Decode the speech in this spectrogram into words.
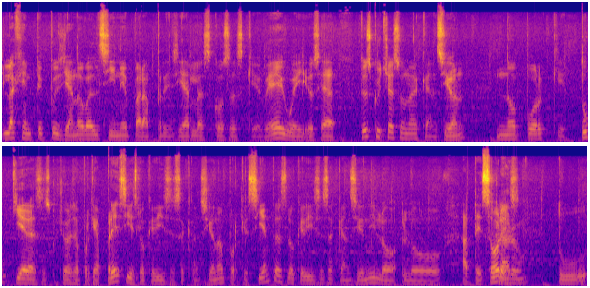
la gente pues ya no va al cine para apreciar las cosas que ve, güey. O sea, tú escuchas una canción no porque tú quieras escuchar, o sea, porque aprecies lo que dice esa canción, o porque sientas lo que dice esa canción y lo, lo atesores. Tú,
